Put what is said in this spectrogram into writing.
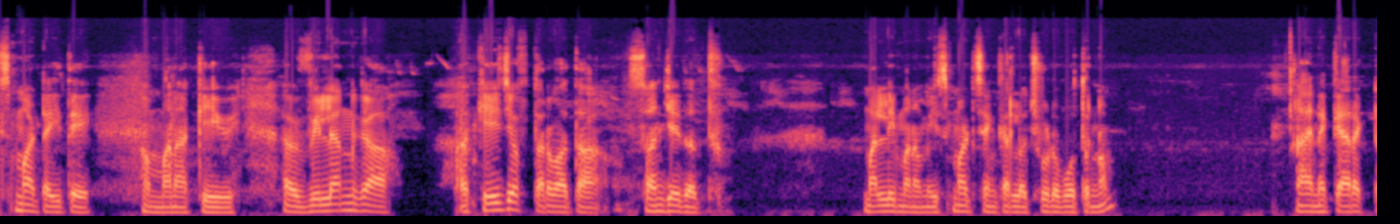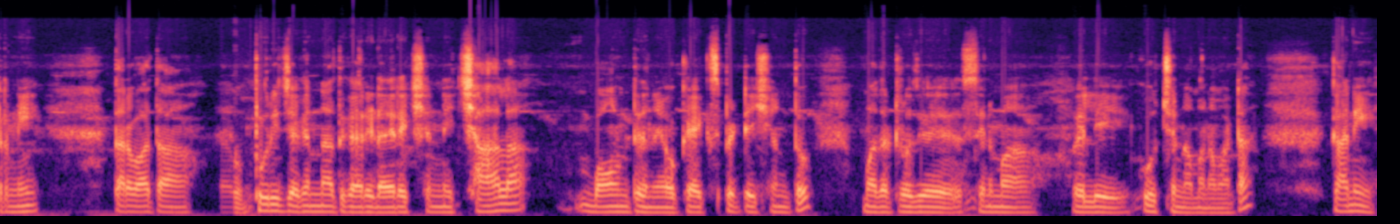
ఇస్మార్ట్ అయితే మనకి విలన్గా కేజీఎఫ్ తర్వాత సంజయ్ దత్. మళ్ళీ మనం ఇస్మార్ట్ శంకర్లో చూడబోతున్నాం. ఆయన క్యారెక్టర్ని తర్వాత పూరి జగన్నాథ్ గారి డైరెక్షన్ని చాలా బాగుంటుంది ఒక ఎక్స్పెక్టేషన్తో. మొదటి రోజే సినిమా వెళ్ళి కూర్చున్నాం అన్నమాట. కానీ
